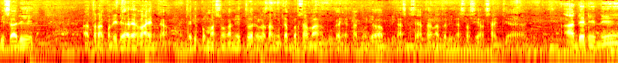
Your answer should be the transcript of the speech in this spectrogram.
bisa diterapkan di daerah lain, Kang. Jadi pemasungan itu adalah tanggung jawab bersama, bukannya tanggung jawab dinas kesehatan atau dinas sosial saja. Aden ini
